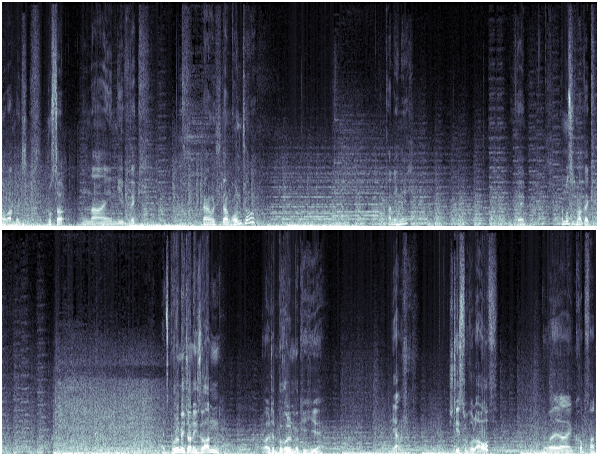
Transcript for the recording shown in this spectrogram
Oh, macht. Muss da... Nein, geh weg. Kann ich da runter? Kann ich nicht? Okay. Dann muss ich mal weg. Jetzt brüll mich doch nicht so an. Du alte Brüllmücke hier. Ja. Stehst du wohl auf? Nur weil er da einen Kopf hat.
